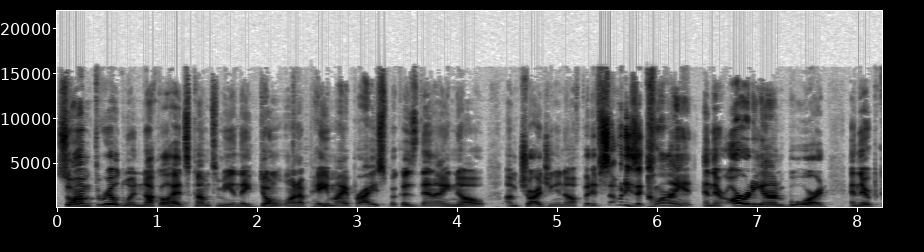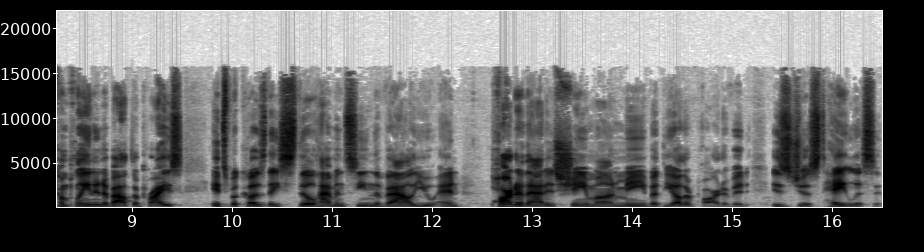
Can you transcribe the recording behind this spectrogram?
So I'm thrilled when knuckleheads come to me and they don't want to pay my price because then I know I'm charging enough. But if somebody's a client and they're already on board and they're complaining about the price, it's because they still haven't seen the value. And part of that is shame on me, but the other part of it is just, hey, listen,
